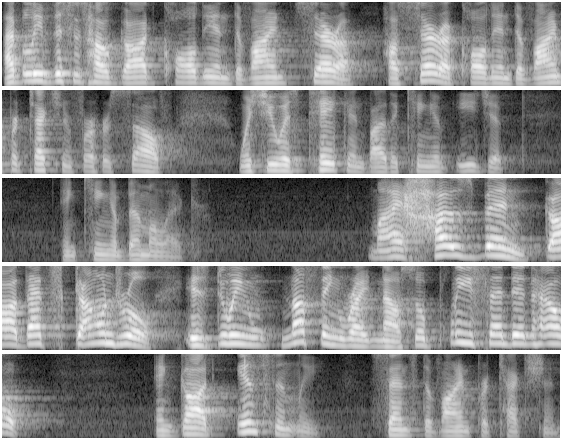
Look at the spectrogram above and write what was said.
I believe this is how God called in divine Sarah, how Sarah called in divine protection for herself when she was taken by the king of Egypt and King Abimelech. My husband, God, that scoundrel, is doing nothing right now, so please send in help. And God instantly sends divine protection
